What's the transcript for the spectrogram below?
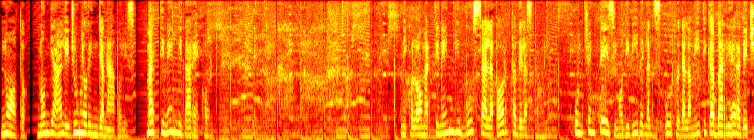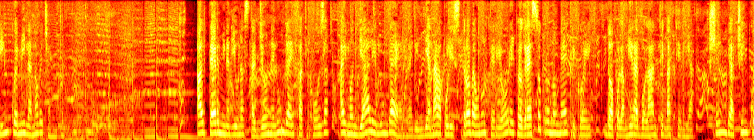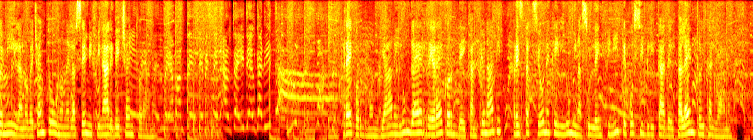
Nuoto, Mondiali Junior Indianapolis, Martinenghi da record. Nicolò Martinenghi bussa alla porta della storia. Un centesimo divide l'azzurro dalla mitica barriera dei 5.900. Al termine di una stagione lunga e faticosa, ai mondiali lunga R di Indianapolis trova un ulteriore progresso cronometrico e, dopo la mirabolante batteria, scende a 5.901 nella semifinale dei 100 rana. Record mondiale lunga R e record dei campionati, prestazione che illumina sulle infinite possibilità del talento italiano.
